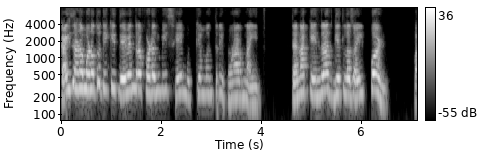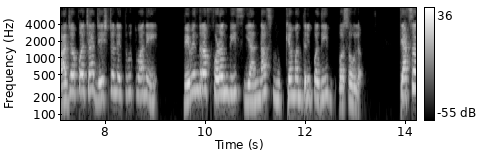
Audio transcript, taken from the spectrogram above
काही जण म्हणत होते की देवेंद्र फडणवीस हे मुख्यमंत्री होणार नाहीत. त्यांना केंद्रात घेतलं जाईल. पण भाजपच्या ज्येष्ठ नेतृत्वाने देवेंद्र फडणवीस यांनाच मुख्यमंत्रीपदी बसवलं. त्याचं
